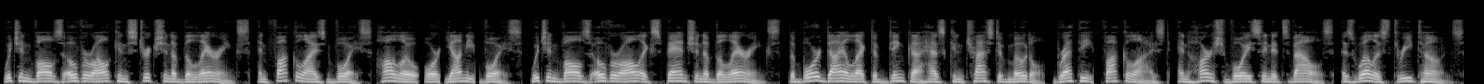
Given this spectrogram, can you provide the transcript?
which involves overall constriction of the larynx, and faucalized voice hollow or yawny voice, which involves overall expansion of the larynx. The Bor dialect of Dinka has contrastive modal, breathy, faucalized, and harsh voice in its vowels, as well as three tones.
